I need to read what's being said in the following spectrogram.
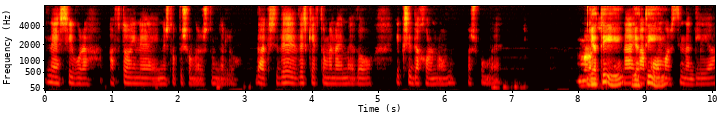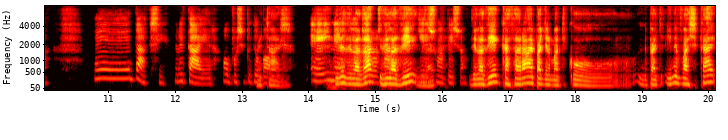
Ναι, σίγουρα. Αυτό είναι, είναι στο πίσω μέρος του μυαλού. Εντάξει, δεν δεν σκέφτομαι να είμαι εδώ 60 χρονών, ας πούμε. Μάλιστα. Γιατί, να είμαι γιατί, ακόμα στην Αγγλία. Ε, εντάξει, retire, όπως είπε και ο Retire. Πάπης. Ε, είναι, Είναι δηλαδή- καιρός να δηλαδή- γυρίσουμε πίσω. δηλαδή καθαρά επαγγελματικό, επαγγε- είναι βασικά,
